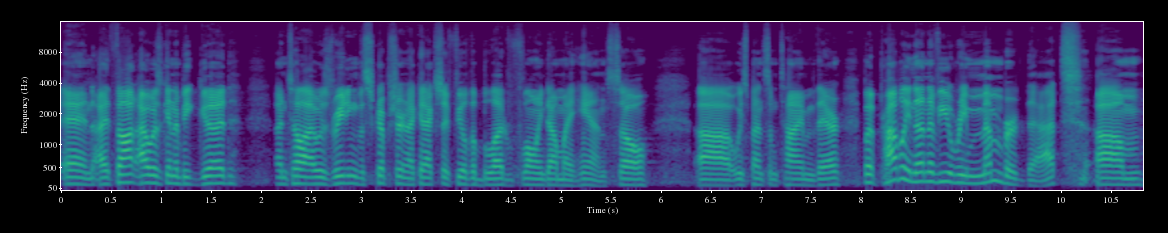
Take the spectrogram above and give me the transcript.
and I thought I was going to be good until I was reading the scripture and I could actually feel the blood flowing down my hand. So uh, we spent some time there, but probably none of you remembered that. Um,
